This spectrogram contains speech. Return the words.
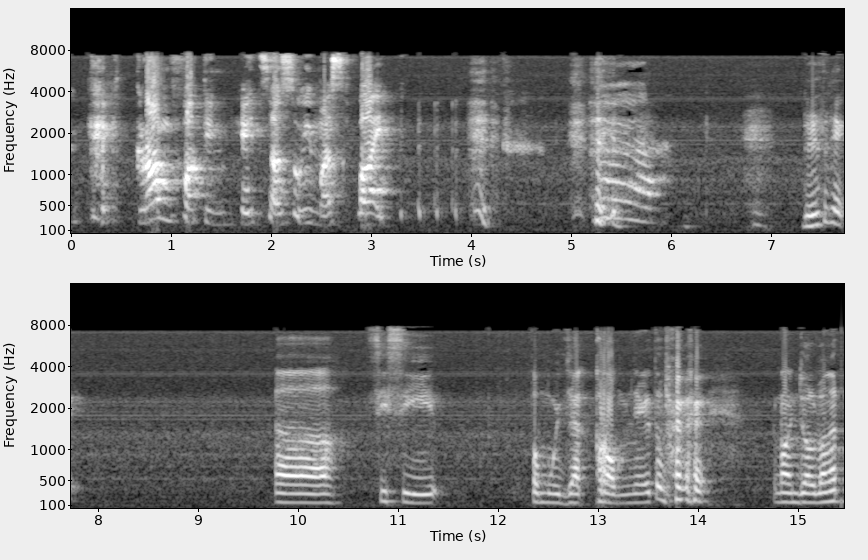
Grom fucking hates us, we must fight. Dan itu kayak eh sisi pemuja kromnya itu banget nonjol banget.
